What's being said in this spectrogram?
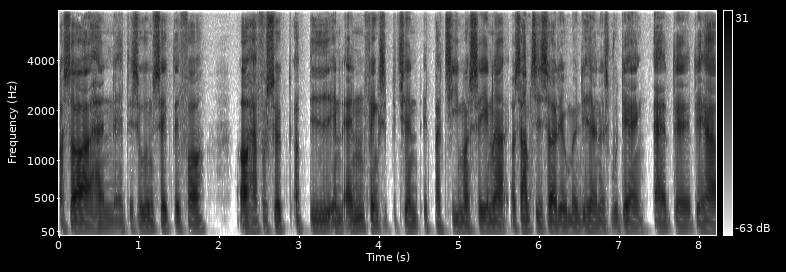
Og så er han øh, desuden sigtet for at have forsøgt at bide en anden fængselsbetjent et par timer senere. Og samtidig så er det jo myndighedernes vurdering, at øh, det her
